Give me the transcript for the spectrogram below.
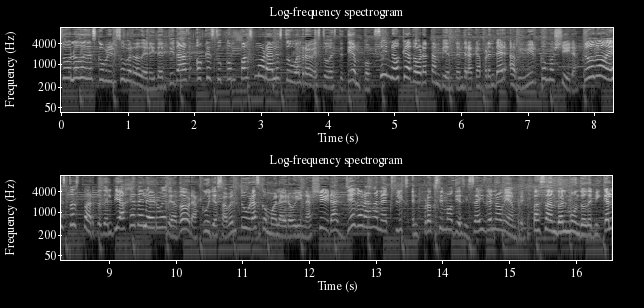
solo de descubrir su verdadera identidad o que su compás moral estuvo al revés todo este tiempo, sino que Adora también tendrá que aprender a vivir como Shira. Todo esto es parte del viaje del héroe de Adora, cuyas aventuras como la heroína Shira llegarán a Netflix el próximo 16 de noviembre. Pasando al mundo de Nickelodeon,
